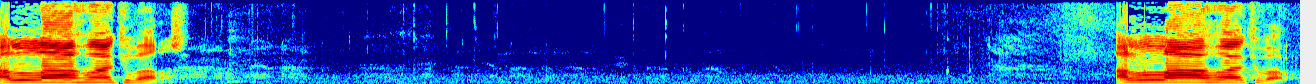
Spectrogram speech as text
الله أكبر. الله أكبر.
